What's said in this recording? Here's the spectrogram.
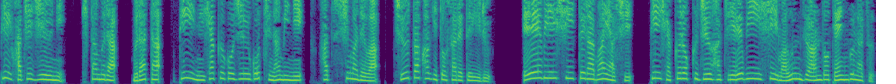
P82、北村、村田、P255 ちなみに、初島では中高鍵とされている。ABC 寺林、P168ABC マウンズテングナズ、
